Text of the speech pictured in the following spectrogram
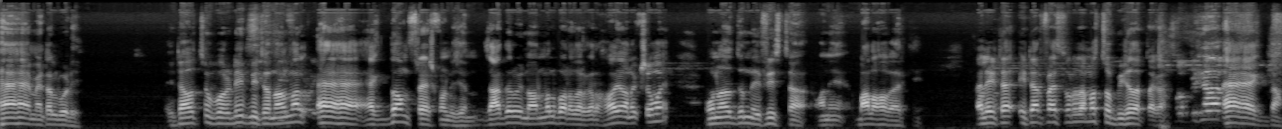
হ্যাঁ হ্যাঁ মেটাল বডি এটা হচ্ছে উপরে ডিপ নিচে নর্মাল হ্যাঁ হ্যাঁ একদম ফ্রেশ কন্ডিশন যাদের ওই নর্মাল বড় দরকার হয় অনেক সময় ওনাদের জন্য এই ফ্রিজটা মানে ভালো হবে আর কি তাহলে এটা এটার প্রাইস পড়বে আপনার চব্বিশ হাজার টাকা। হ্যাঁ হ্যাঁ, একদম।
